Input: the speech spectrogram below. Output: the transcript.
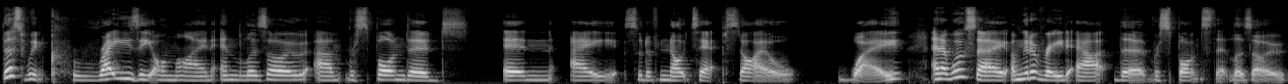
This went crazy online, and Lizzo um, responded in a sort of notes app style way. And I will say, I'm going to read out the response that Lizzo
